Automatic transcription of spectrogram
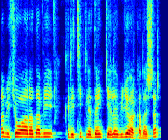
Tabii ki o arada bir kritikle denk gelebiliyor arkadaşlar.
